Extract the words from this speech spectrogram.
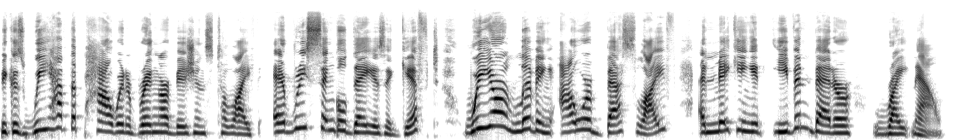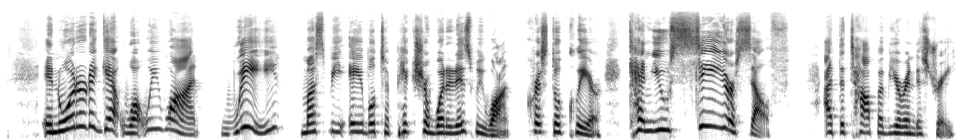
because we have the power to bring our visions to life. Every single day is a gift. We are living our best life and making it even better right now. In order to get what we want, we must be able to picture what it is we want crystal clear. Can you see yourself? At the top of your industry?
